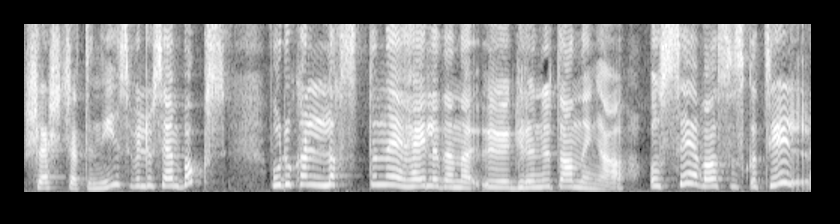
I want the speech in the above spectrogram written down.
slash 39, så vil du se en boks hvor du kan laste ned hele denne grunnutdanninga og se hva som skal til.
